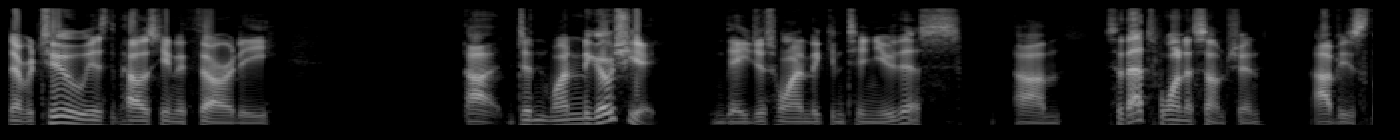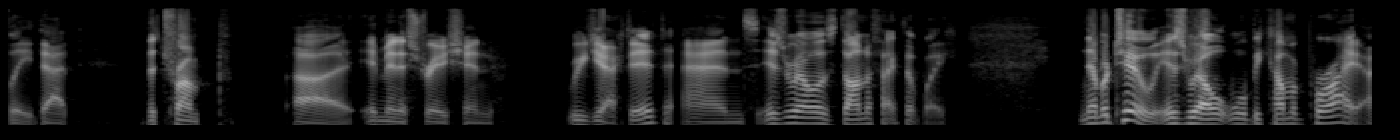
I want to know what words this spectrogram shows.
Number two is the Palestinian Authority uh, didn't want to negotiate. They just wanted to continue this. Um, so that's one assumption, obviously, that the Trump uh, administration rejected, and Israel has done effectively. Number two, Israel will become a pariah.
